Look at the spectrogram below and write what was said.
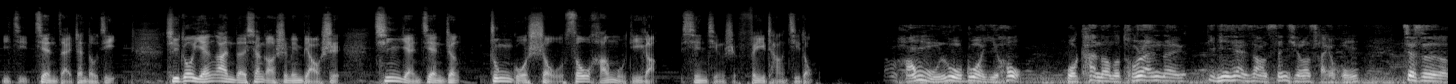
以及舰载战斗机。许多沿岸的香港市民表示，亲眼见证中国首艘航母抵港，心情是非常激动。当航母路过以后，我看到了突然在，地平线上升起了彩虹，这是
